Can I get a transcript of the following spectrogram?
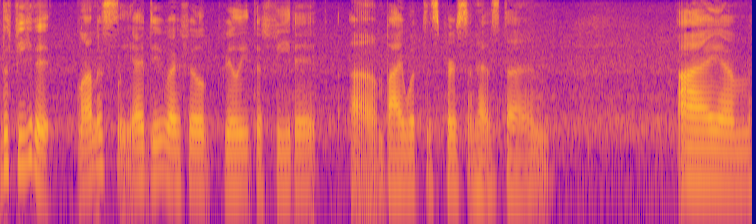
defeated. Honestly, I do. I feel really defeated um, by what this person has done. I am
